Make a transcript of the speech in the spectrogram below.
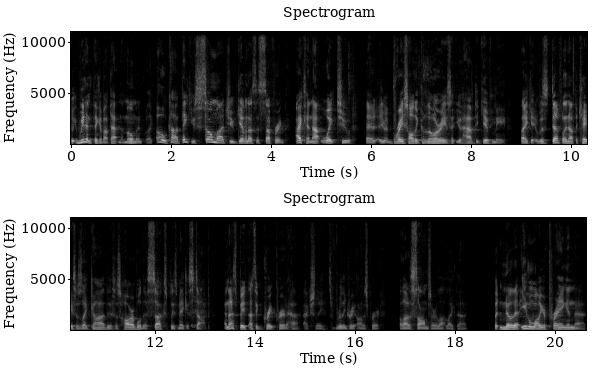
We didn't think about that in the moment. We're like, oh, God, thank you so much. You've given us this suffering. I cannot wait to uh, embrace all the glories that you have to give me. Like, it was definitely not the case. It was like, God, this is horrible. This sucks. Please make it stop. And that's, that's a great prayer to have, actually. It's a really great, honest prayer. A lot of Psalms are a lot like that. But know that even while you're praying in that,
